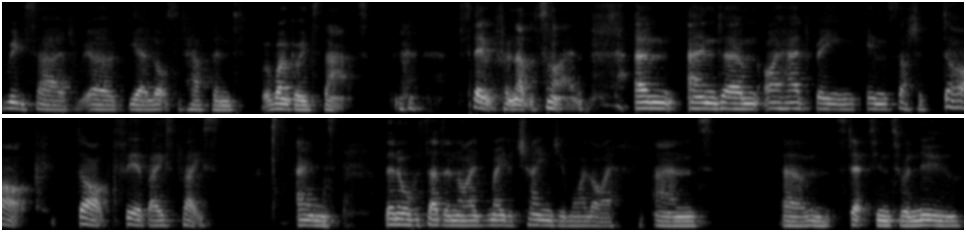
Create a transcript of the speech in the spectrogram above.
really sad. Uh, yeah, lots had happened, but I won't go into that. Save for another time. Um, and um, I had been in such a dark, dark, fear-based place, and then all of a sudden I'd made a change in my life and um, stepped into a new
